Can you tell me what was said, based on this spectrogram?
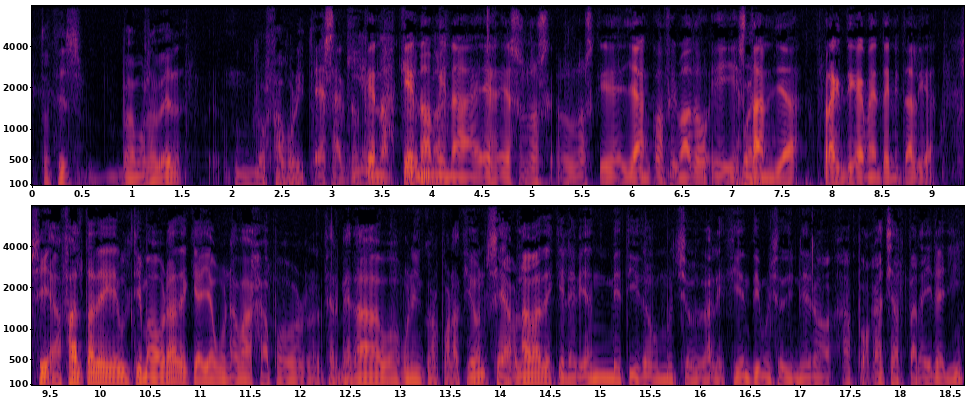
Entonces, vamos a ver los favoritos. Exacto. ¿Quién ¿Qué, no- nómina es, es los, los que ya han confirmado y están ya prácticamente en Italia? Sí, a falta de última hora de que haya alguna baja por enfermedad o alguna incorporación, se hablaba de que le habían metido mucho aliciente y mucho dinero a Pogachar para ir allí,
